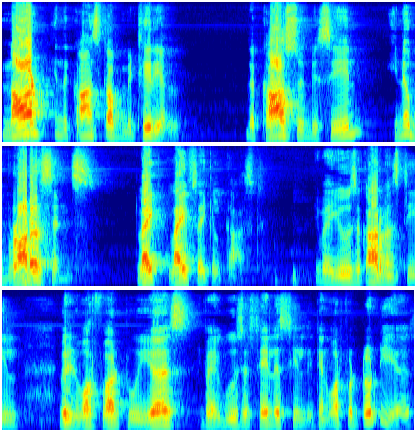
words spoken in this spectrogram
not in the cost of material, the cost should be seen in a broader sense like life cycle cost. If I use a carbon steel will it work for 2 years, if I use a stainless steel it can work for 20 years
